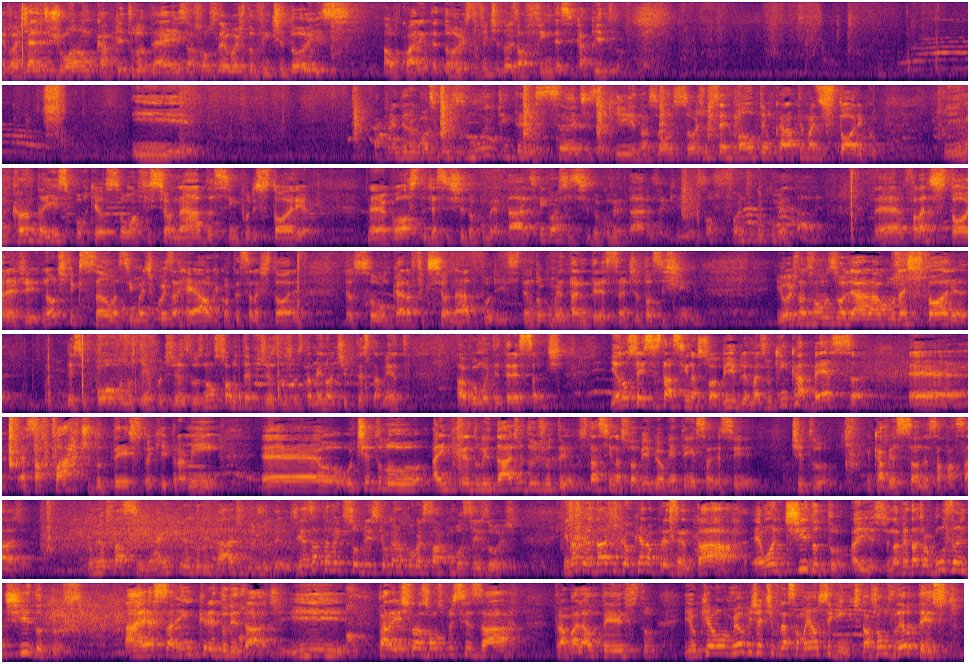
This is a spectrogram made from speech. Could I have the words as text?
Evangelho de João, capítulo 10. Nós vamos ler hoje do 22 ao 42, do 22 ao fim desse capítulo. E aprender algumas coisas muito interessantes aqui. Nós vamos hoje o sermão tem um caráter mais histórico. E me encanta isso porque eu sou um aficionado assim por história. Né? Eu gosto de assistir documentários. Quem gosta de assistir documentários aqui? Eu sou fã de documentário né? Falar de história, de não de ficção assim, mas de coisa real que aconteceu na história. Eu sou um cara ficcionado por isso. Tem um documentário interessante, eu estou assistindo. E hoje nós vamos olhar algo na história desse povo no tempo de Jesus, não só no tempo de Jesus, mas também no Antigo Testamento, algo muito interessante. E eu não sei se está assim na sua Bíblia, mas o que encabeça é, essa parte do texto aqui para mim é o título A Incredulidade dos Judeus. Está assim na sua Bíblia? Alguém tem essa, esse título encabeçando essa passagem? No meu está assim, a incredulidade dos judeus. E é exatamente sobre isso que eu quero conversar com vocês hoje. E na verdade o que eu quero apresentar é um antídoto a isso. Na verdade, alguns antídotos a essa incredulidade. E para isso nós vamos precisar trabalhar o texto. E o que o meu objetivo nessa manhã é o seguinte: nós vamos ler o texto,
